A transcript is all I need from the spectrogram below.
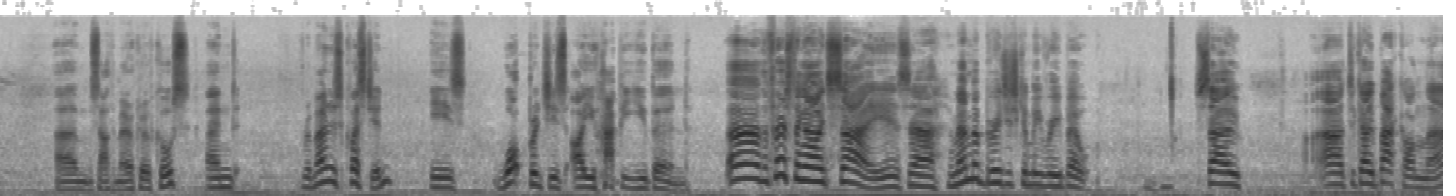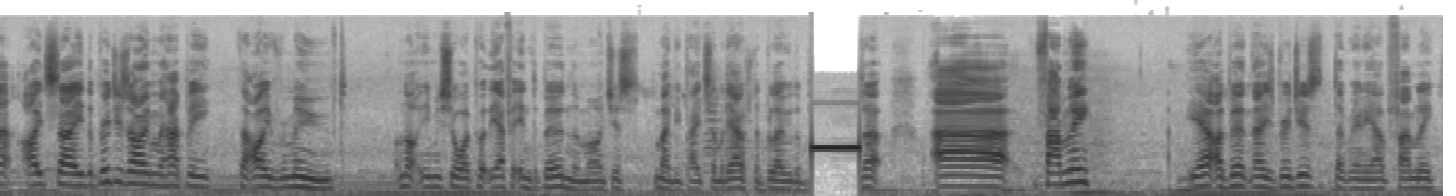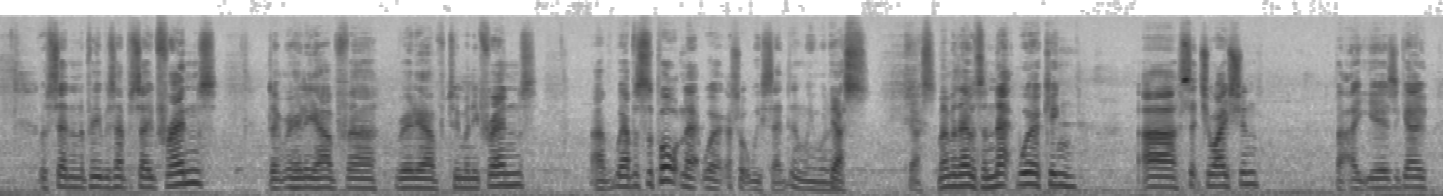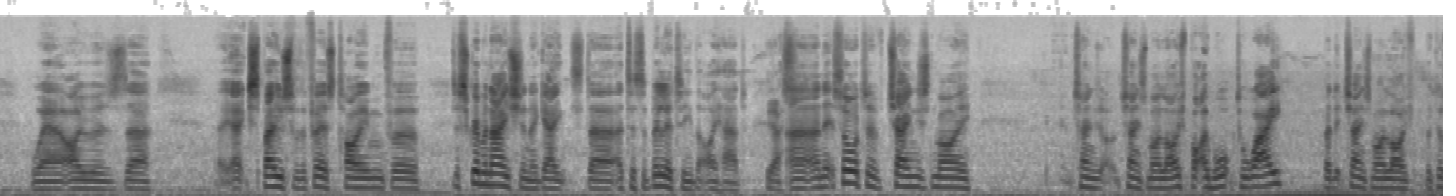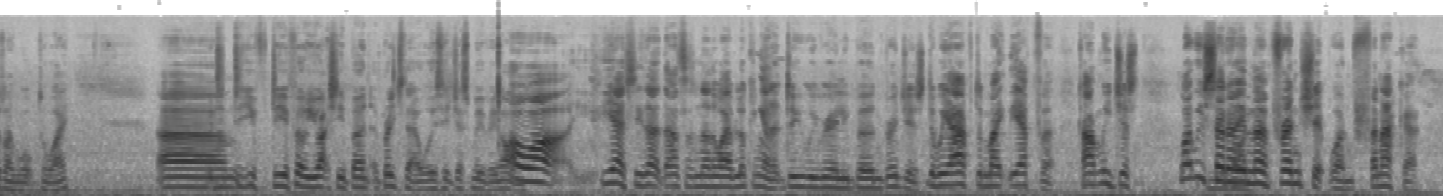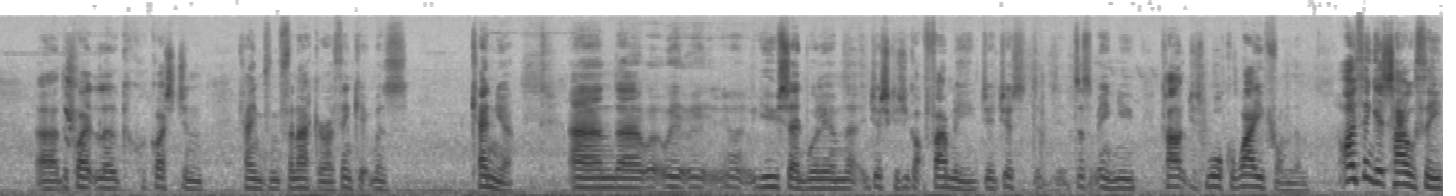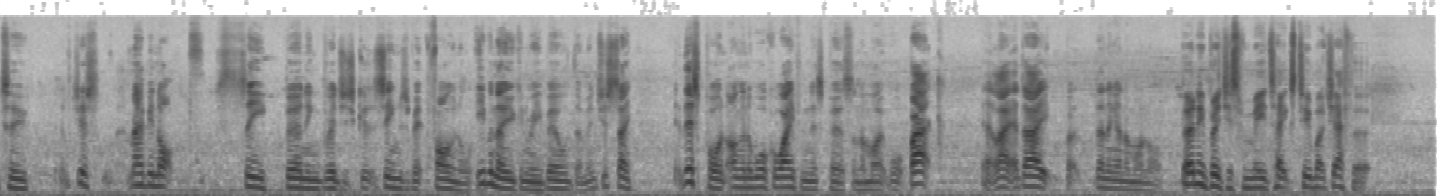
um, South America, of course. And Ramona's question is What bridges are you happy you burned? Uh, the first thing I'd say is uh, remember bridges can be rebuilt. So, uh, to go back on that, I'd say the bridges I'm happy that I've removed. I'm not even sure I put the effort in to burn them. I just maybe paid somebody else to blow the up. Uh, family. Yeah, I burnt those bridges. Don't really have family. We've said in the previous episode, friends. Don't really have uh, really have too many friends. Uh, we have a support network. That's what we said, didn't we? William? Yes. Yes. Remember there was a networking uh, situation about eight years ago where I was uh, exposed for the first time for discrimination against uh, a disability that I had, Yes. uh, and it sort of changed my changed changed my life. But I walked away, but it changed my life because I walked away. Um, do you do you feel you actually burnt a bridge there, or is it just moving on? Oh, uh, yeah. See, that that's another way of looking at it. Do we really burn bridges? Do we have to make the effort? Can't we just, like we said in the friendship one, Fanaka? Uh, the the question came from Fanaka. I think it was Kenya, and uh, we, we, you said, William, that just because you got family, just it doesn't mean you can't just walk away from them. I think it's healthy to just maybe not see burning bridges because it seems a bit final, even though you can rebuild them, and just say, at this point, I'm going to walk away from this person. I might walk back at a later date, but then again, I might not. Burning bridges for me takes too much effort.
